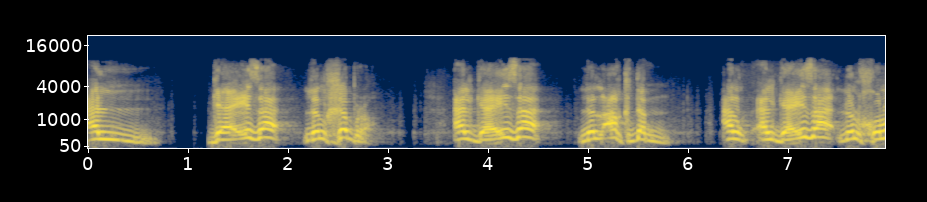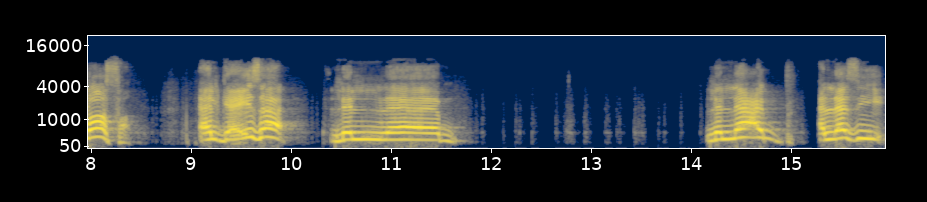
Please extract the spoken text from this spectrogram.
الجائزة للخبرة الجائزة للأقدم ال- الجائزة للخلاصة الجائزة لل للاعب الذي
